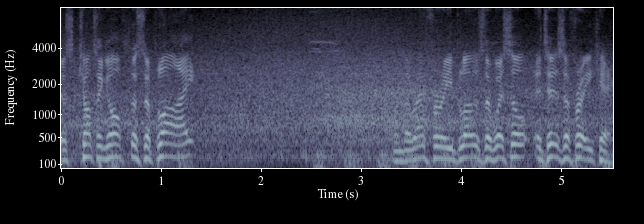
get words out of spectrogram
Just cutting off the supply. And the referee blows the whistle. It is a free kick.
